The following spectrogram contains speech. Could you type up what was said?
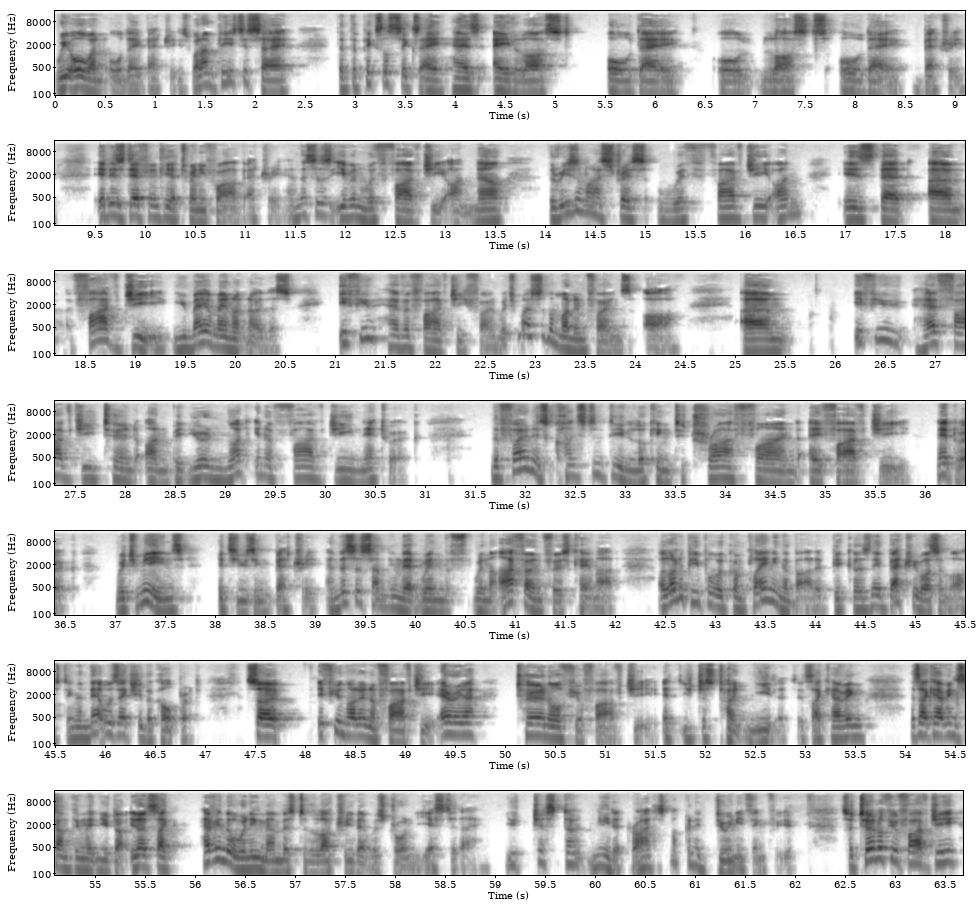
We all want all day batteries. Well, I'm pleased to say that the Pixel 6a has a last all day or lasts all day battery. It is definitely a 24 hour battery, and this is even with 5G on. Now, the reason why I stress with 5G on is that um, 5G, you may or may not know this, if you have a 5G phone, which most of the modern phones are, um, if you have 5G turned on, but you're not in a 5G network, the phone is constantly looking to try find a 5G network, which means it's using battery. And this is something that when the when the iPhone first came out, a lot of people were complaining about it because their battery wasn't lasting, and that was actually the culprit. So if you're not in a 5G area, turn off your 5G. It, you just don't need it. It's like having it's like having something that you don't. You know, it's like having the winning numbers to the lottery that was drawn yesterday. You just don't need it, right? It's not going to do anything for you. So turn off your 5G.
